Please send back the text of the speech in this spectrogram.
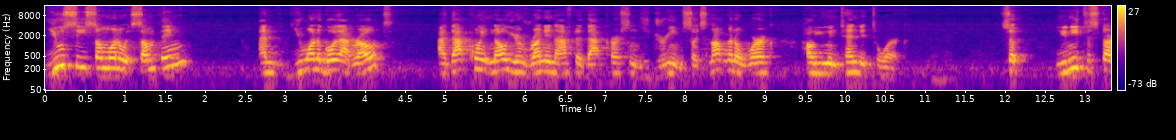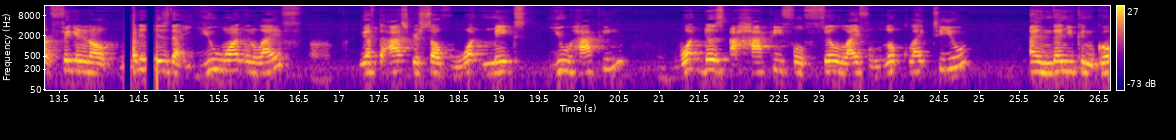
you see someone with something and you want to go that route, at that point now you're running after that person's dream. So it's not going to work how you intend it to work. So you need to start figuring out what it is that you want in life. Uh-huh. You have to ask yourself what makes you happy? What does a happy, fulfilled life look like to you? And then you can go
